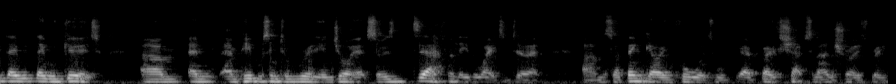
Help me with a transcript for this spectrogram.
they they were good, um, and and people seem to really enjoy it. So it's definitely the way to do it. Um, so I think going forwards, we'll, uh, both Shepton and Shrewsbury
